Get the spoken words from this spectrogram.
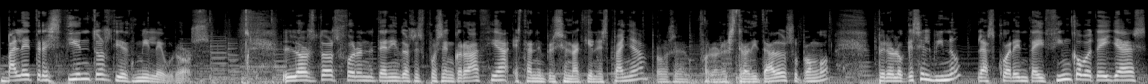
vale 310.000 euros. Los dos fueron detenidos después en Croacia, están en prisión aquí en España, pues, eh, fueron extraditados, supongo. Pero lo que es el vino, las 45 botellas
